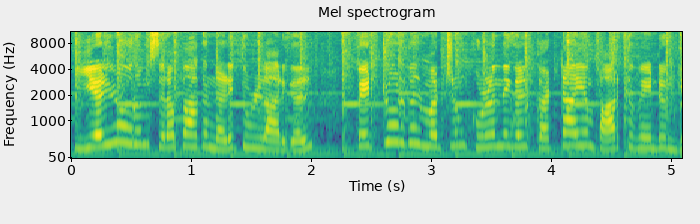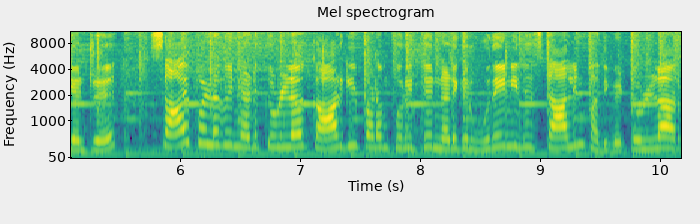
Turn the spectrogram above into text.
எல்லோரும் சிறப்பாக நடித்துள்ளார்கள். பெற்றோர்கள் மற்றும் குழந்தைகள் கட்டாயம் பார்க்க வேண்டும் என்று சாய் பல்லவி நடித்துள்ள கார்கி படம் குறித்து நடிகர் உதயநிதி ஸ்டாலின் பதிவிட்டுள்ளார்.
